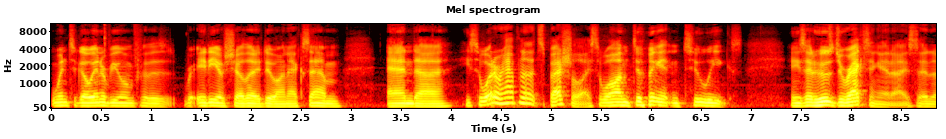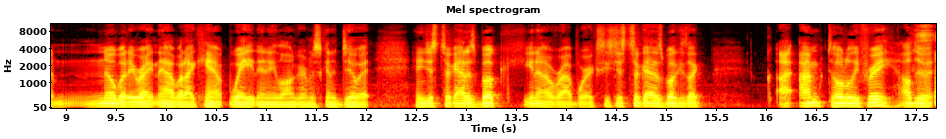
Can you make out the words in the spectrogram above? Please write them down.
went to go interview him for the radio show that I do on XM. And uh, he said, "Whatever happened to that special?" I said, "Well, I'm doing it in two weeks." He said, "Who's directing it?" I said, um, "Nobody right now, but I can't wait any longer. I'm just going to do it." And he just took out his book. You know, how Rob works. He just took out his book. He's like. I, I'm totally free. I'll do it.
